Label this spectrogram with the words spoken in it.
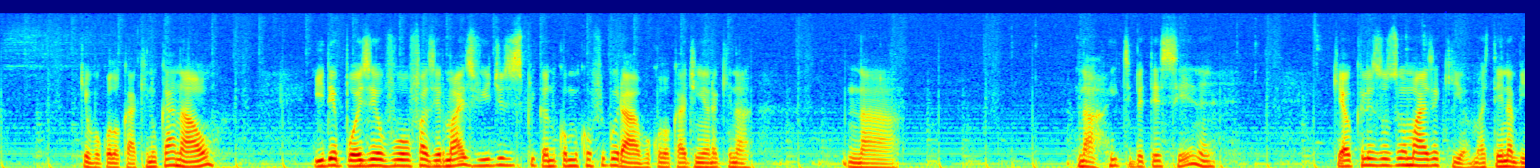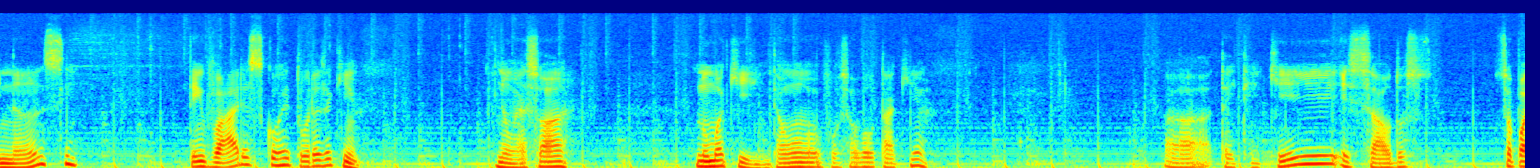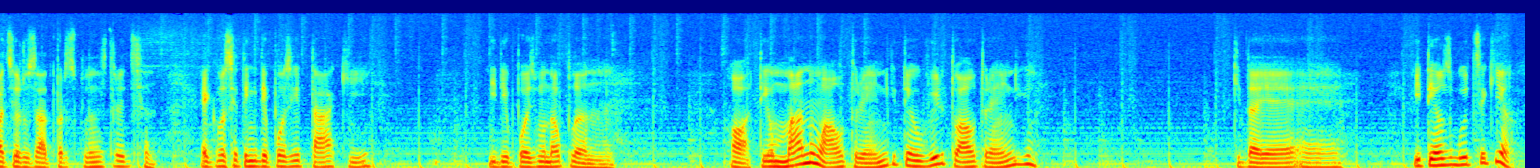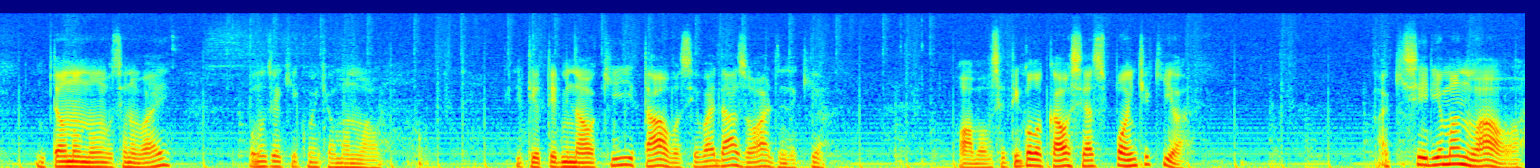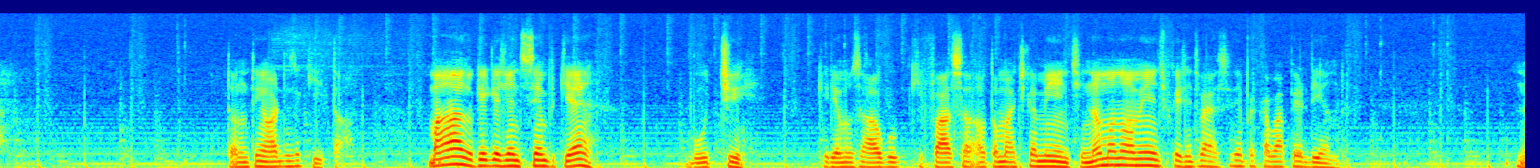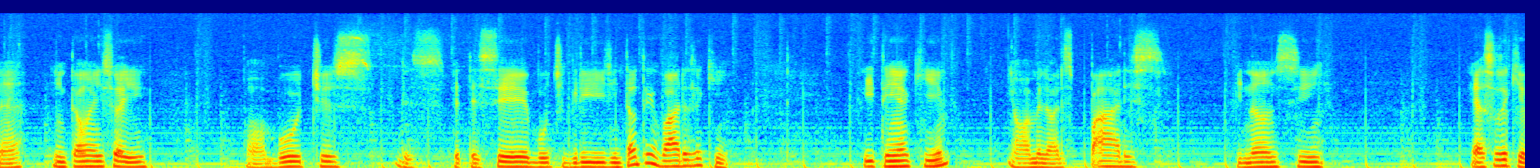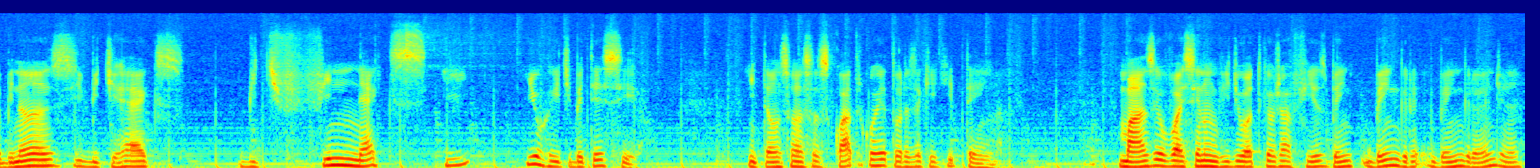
que eu vou colocar aqui no canal. E depois eu vou fazer mais vídeos explicando como configurar. Vou colocar dinheiro aqui na na na Hits BTC, né? Que é o que eles usam mais aqui, ó. Mas tem na Binance, tem várias corretoras aqui. Não é só numa aqui. Então eu vou só voltar aqui, ó. Ah, tá, tem aqui esse saldo só pode ser usado para os planos tradicionais. É que você tem que depositar aqui e depois mudar o plano, né? Ó, tem o manual training, tem o virtual training, que daí é, é, e tem os boots aqui, ó. Então não, não, você não vai. Vamos ver aqui como é que é o manual e tem o terminal aqui e tal, você vai dar as ordens aqui, ó. Ó, mas você tem que colocar o acesso point aqui, ó. Aqui seria manual, ó. Então não tem ordens aqui e tal. Mas o que, que a gente sempre quer? Boot. Queremos algo que faça automaticamente, não manualmente, porque a gente vai sempre acabar perdendo. Né? Então é isso aí. Ó, boots, PTC, boot grid, então tem vários aqui. E tem aqui, ó, melhores pares, Binance, essas aqui, ó, Binance, BitREX, Bitfinex e, e o RIT BTC. Então são essas quatro corretoras aqui que tem. Mas eu vai ser num vídeo outro que eu já fiz bem, bem, bem grande, né?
